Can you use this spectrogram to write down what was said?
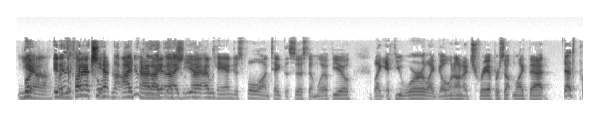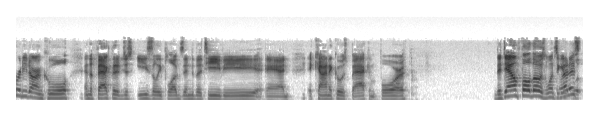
Yeah, it like is if I actually cool. had an iPad, I, do like I the actually, idea I, would... can just full on take the system with you. Like if you were like going on a trip or something like that, that's pretty darn cool. And the fact that it just easily plugs into the TV and it kind of goes back and forth. The downfall though is once again, is... will,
